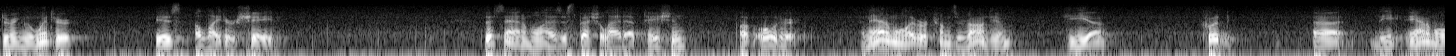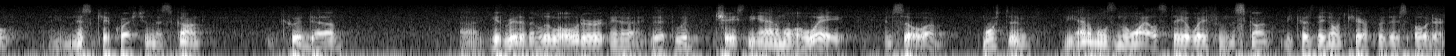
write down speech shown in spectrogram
during the winter is a lighter shade. This animal has a special adaptation of odor. If an animal ever comes around him, he uh, could, uh, the animal in this question, the skunk, could uh, uh, get rid of a little odor uh, that would chase the animal away. And so um, most of the animals in the wild stay away from the skunk because they don't care for this odor.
